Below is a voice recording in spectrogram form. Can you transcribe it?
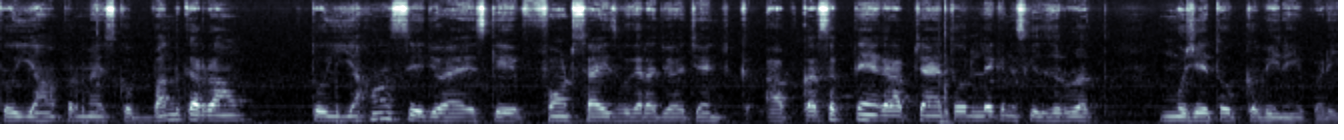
तो यहाँ पर मैं इसको बंद कर रहा हूँ। तो यहाँ से जो है, इसके फ़ॉन्ट साइज़ वगैरह जो है चेंज आप कर सकते हैं अगर आप चाहें तो लेकिन इसकी ज़रूरत मुझे तो कभी नहीं पड़ी।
